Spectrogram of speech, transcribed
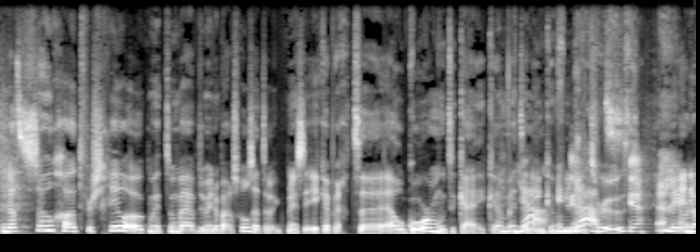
En dat is zo'n groot verschil ook met toen wij op de middelbare school zaten. Ik, tenminste, ik heb echt uh, El Gore moeten kijken met een Inconvenient. Truth. Ja. En En Leonardo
